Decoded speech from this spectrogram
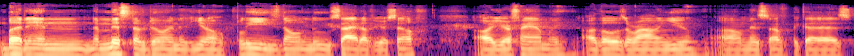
But in the midst of doing it, you know, please don't lose sight of yourself or your family or those around you um, and stuff because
